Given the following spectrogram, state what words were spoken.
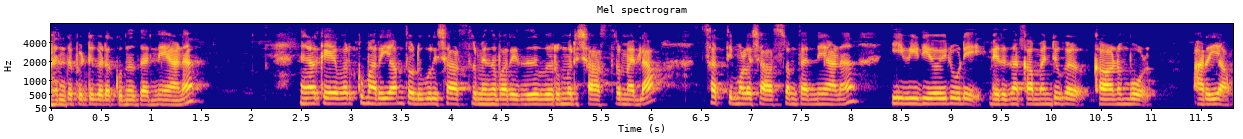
ബന്ധപ്പെട്ട് കിടക്കുന്നത് തന്നെയാണ്. നിങ്ങൾക്ക് ഏവർക്കും അറിയാം തൊടുകുറി ശാസ്ത്രം എന്ന് പറയുന്നത് വെറുമൊരു ശാസ്ത്രമല്ല സത്യമുള്ള ശാസ്ത്രം തന്നെയാണ്. ഈ വീഡിയോയിലൂടെ വരുന്ന കമന്റുകൾ കാണുമ്പോൾ അറിയാം.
